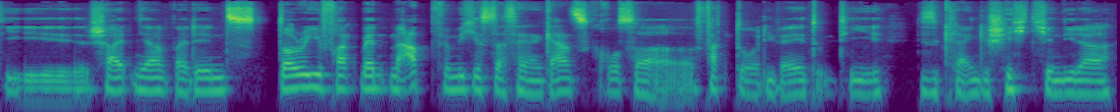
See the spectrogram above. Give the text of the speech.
die schalten ja bei den Story-Fragmenten ab. Für mich ist das ja ein ganz großer Faktor, die Welt und die, diese kleinen Geschichtchen, die da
